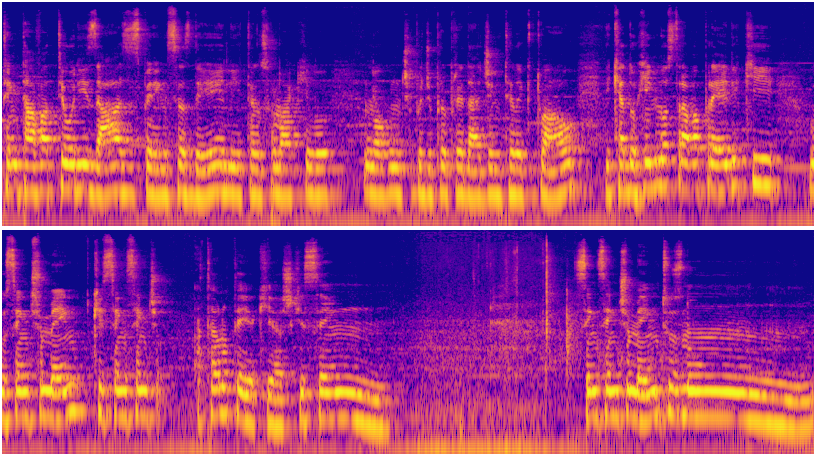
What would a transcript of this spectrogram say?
tentava teorizar as experiências dele, transformar aquilo em algum tipo de propriedade intelectual e que a do Rin mostrava para ele que o sentimento, que sem sentimento, até anotei aqui, acho que sem sem sentimentos num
